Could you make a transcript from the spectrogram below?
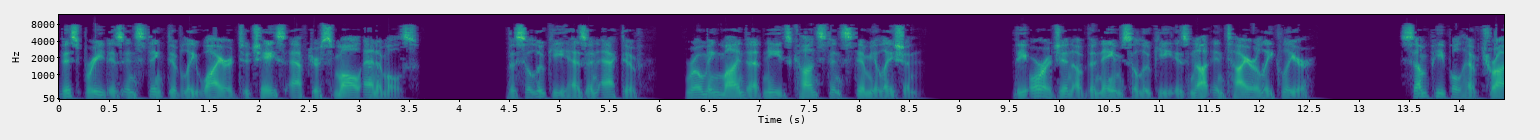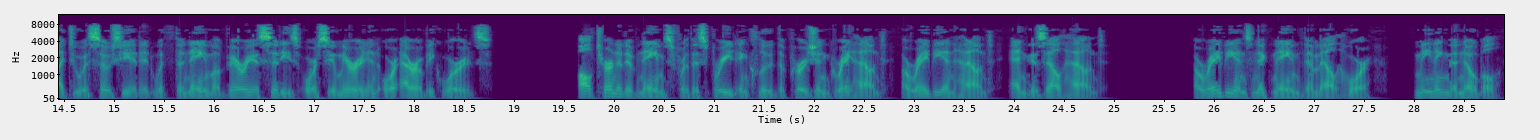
This breed is instinctively wired to chase after small animals. The Saluki has an active, roaming mind that needs constant stimulation. The origin of the name Saluki is not entirely clear. Some people have tried to associate it with the name of various cities or Sumerian or Arabic words. Alternative names for this breed include the Persian Greyhound, Arabian Hound, and Gazelle Hound. Arabians nicknamed them El Hor, meaning the noble,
